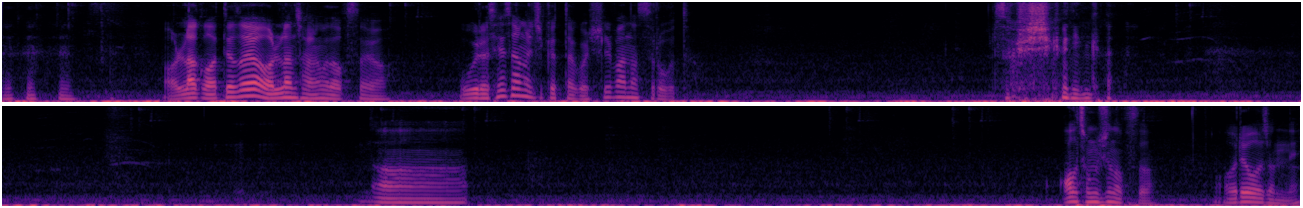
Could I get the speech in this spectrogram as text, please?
얼라가 어때서요? 얼란 잘못 없어요. 오히려 세상을 지켰다고 실바나스로부터. 그래서 그 시간인가? 어... 어 정신없어. 어려워졌네.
